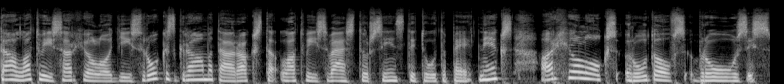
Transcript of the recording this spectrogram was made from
Tā Latvijas arheoloģijas rokas grāmatā raksta Latvijas vēstures institūta pētnieks arheologs Rudolfs Brūzis.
